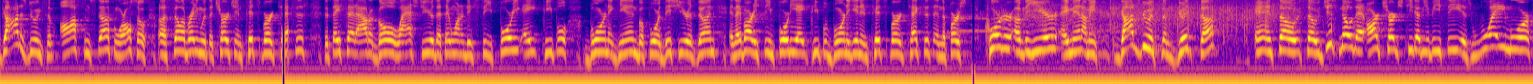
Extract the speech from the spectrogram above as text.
God is doing some awesome stuff. And we're also uh, celebrating with the church in Pittsburg, Texas, that they set out a goal last year that they wanted to see 48 people born again before this year is done. And they've already seen 48 people born again in Pittsburg, Texas in the first quarter of the year. Amen. I mean, God's doing some good stuff. And so, so just know that our church, TWBC, is way more,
